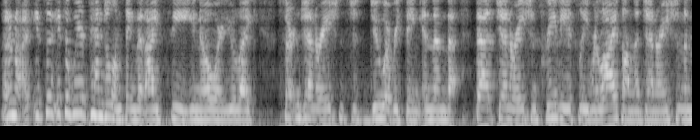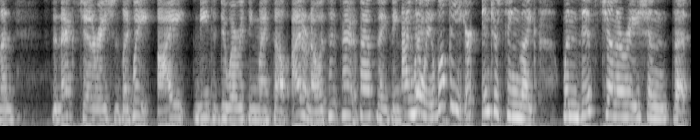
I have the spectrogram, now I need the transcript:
I don't know. It's a, it's a weird pendulum thing that I see, you know, where you're like, certain generations just do everything and then that, that generation previously relies on the generation and then the next generation's like, wait, I need to do everything myself. I don't know. It's a fascinating thing. I know it will be er, interesting, like when this generation that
